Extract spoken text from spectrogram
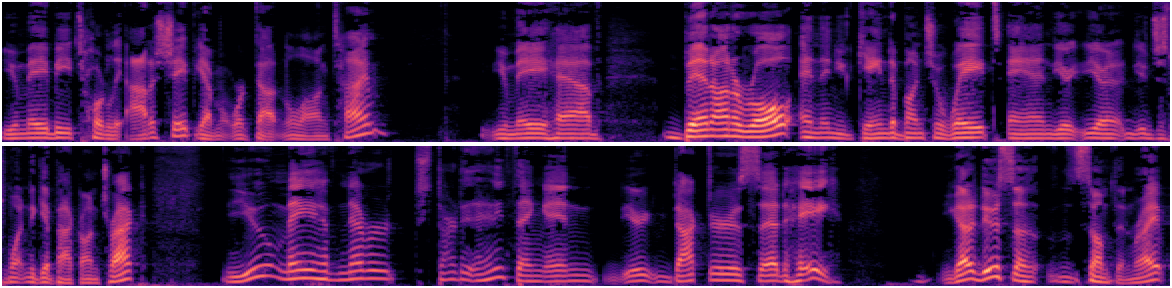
You may be totally out of shape. You haven't worked out in a long time. You may have been on a roll and then you gained a bunch of weight and you're you're you're just wanting to get back on track. You may have never started anything and your doctor has said, "Hey, you got to do some, something, right?"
